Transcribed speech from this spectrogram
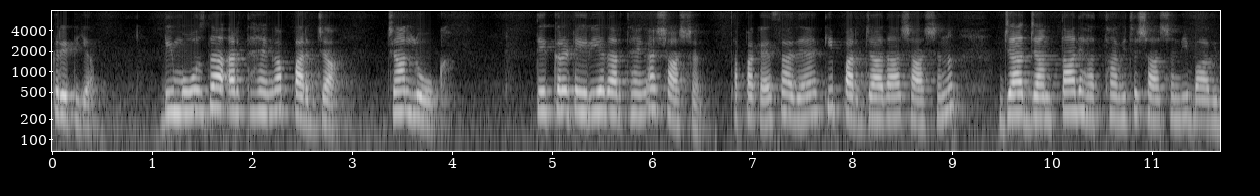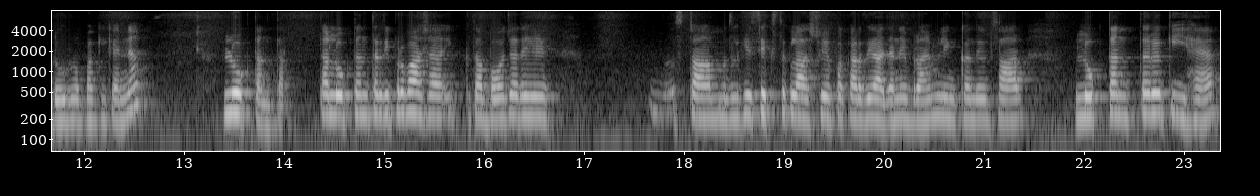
ਕ੍ਰੇਟੀਆ। ਡਿਮੋਸ ਦਾ ਅਰਥ ਹੈਗਾ ਪਰਜਾ ਜਾਂ ਲੋਕ। ਤੇ ਕ੍ਰਾਈਟੇਰੀਆ ਦਾ ਅਰਥ ਹੈਗਾ ਸ਼ਾਸਨ। ਤਾਂ ਆਪਾਂ ਕਹਿ ਸਕਦੇ ਹਾਂ ਕਿ ਪਰਜਾ ਦਾ ਸ਼ਾਸਨ ਜਾਂ ਜਨਤਾ ਦੇ ਹੱਥਾਂ ਵਿੱਚ ਸ਼ਾਸਨ ਦੀ ਬਾਗਡੋਰ ਨੂੰ ਆਪਾਂ ਕੀ ਕਹਿੰਦੇ ਹਾਂ? ਲੋਕਤੰਤਰ। ਤਾਂ ਲੋਕਤੰਤਰ ਦੀ ਪਰਿਭਾਸ਼ਾ ਇੱਕ ਤਾਂ ਬਹੁਤ ਜ਼ਿਆਦਾ ਇਹ ਸਟਾ ਮਤਲਬ ਕਿ 6th ਕਲਾਸ 'ਚ ਆਪਾਂ ਕਰਦੇ ਆ ਜਾਂਦੇ ਇਬਰਾਹਿਮ ਲਿੰਕਨ ਦੇ ਅਨੁਸਾਰ ਲੋਕਤੰਤਰ ਕੀ ਹੈ?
